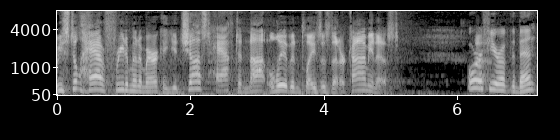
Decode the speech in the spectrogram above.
We still have freedom in America. You just have to not live in places that are communist. Or if you're of the bent,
